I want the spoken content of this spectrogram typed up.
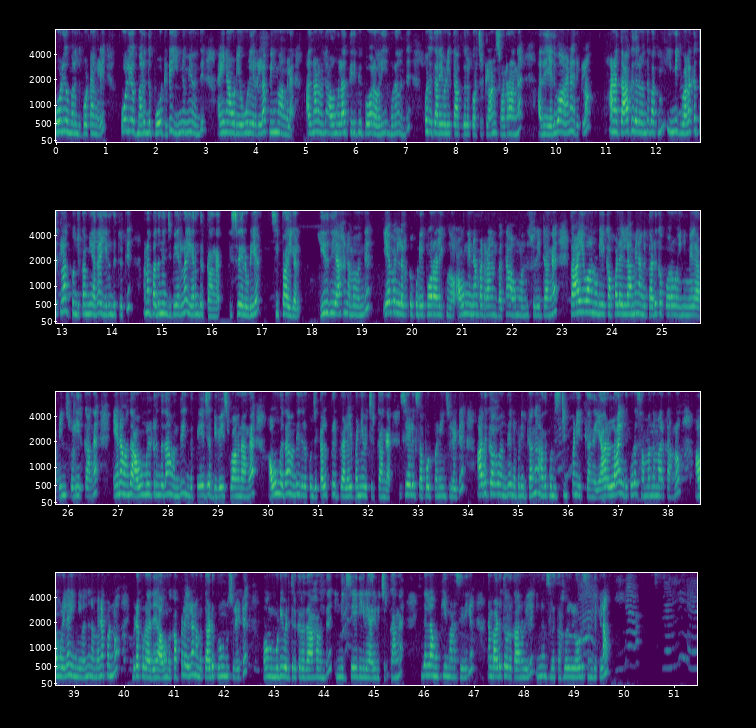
போலியோ மருந்து போட்டாங்களே போலியோ மருந்து போட்டுட்டு இன்னுமே வந்து ஐநாவுடைய ஊழியர்கள்லாம் பின்வாங்கலை. அதனால வந்து அவங்களாம் திருப்பி போகிற வரையும் கூட வந்து கொஞ்சம் தரைவழி தாக்குதலை குறைச்சிருக்கலாம்னு சொல்கிறாங்க அது எதுவாக வேணால் இருக்கலாம். ஆனால் தாக்குதல் வந்து பார்க்கும்போது இன்னைக்கு வழக்கத்துக்குலாம் கொஞ்சம் கம்மியாக தான் இருந்துட்டு இருக்கு. ஆனால் பதினஞ்சு பேர்லாம் இறந்துருக்காங்க. இஸ்ரேலுடைய சிப்பாய்கள். இறுதியாக நம்ம வந்து ஏமன்ல இருக்கக்கூடிய போராளி குழு அவங்க என்ன பண்றாங்கன்னு பார்த்தா அவங்க வந்து சொல்லிட்டாங்க தாய்வானுடைய கப்பலை எல்லாமே நாங்க தடுக்க போறோம் இனிமேல் அப்படின்னு சொல்லியிருக்காங்க. ஏன்னா வந்து அவங்கள்ட்ட இருந்து தான் வந்து இந்த பேஜர் டிவைஸ் வாங்கினாங்க. அவங்க தான் வந்து இதுல கொஞ்சம் கல்பிரிட் வேலையை பண்ணி வச்சிருக்காங்க. இஸ்ரேலுக்கு சப்போர்ட் பண்ணின்னு சொல்லிட்டு அதுக்காக வந்து என்ன பண்ணியிருக்காங்க அதை கொஞ்சம் ஸ்ட்ரிக் பண்ணியிருக்காங்க. யாரெல்லாம் இது கூட சம்பந்தமா இருக்காங்களோ அவங்களெல்லாம் இனி வந்து நம்ம என்ன பண்ணணும்? விடக்கூடாது. அவங்க கப்பலை எல்லாம் நம்ம தடுக்கணும்னு சொல்லிட்டு அவங்க முடிவெடுத்திருக்கிறதாக வந்து இன்னைக்கு செய்திகளை அறிவிச்சிருக்காங்க. இதெல்லாம் முக்கியமான செய்திகள். நம்ம அடுத்த ஒரு காணொளியில இன்னும் சில தகவல்களோடு சந்திக்கலாம்.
